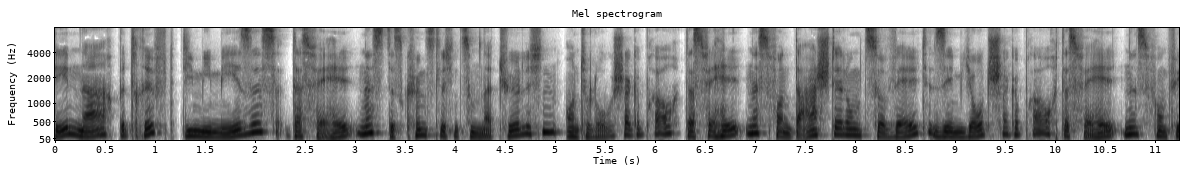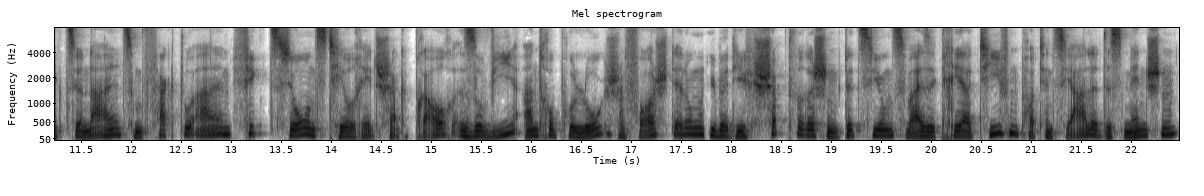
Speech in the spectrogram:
Demnach betrifft die Mimesis das Verhältnis des Künstlichen zum Natürlichen, ontologischer Gebrauch, das Verhältnis von Darstellung zur Welt, semiotischer Gebrauch, das Verhältnis vom Fiktionalen zum Faktualen, fiktionstheoretischer Gebrauch sowie anthropologische Vorstellungen über die schöpferischen bzw. kreativen Potenziale des Menschen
